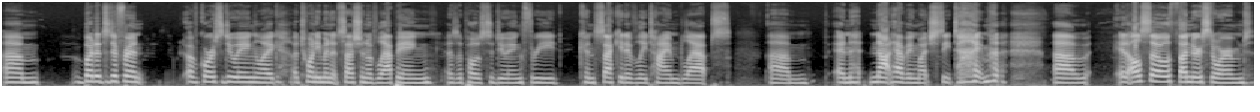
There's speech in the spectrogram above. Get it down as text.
Um, but it's different of course, doing like a 20 minute session of lapping as opposed to doing three consecutively timed laps um, and not having much seat time. um, it also thunderstormed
